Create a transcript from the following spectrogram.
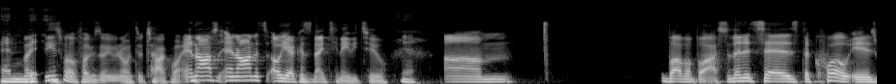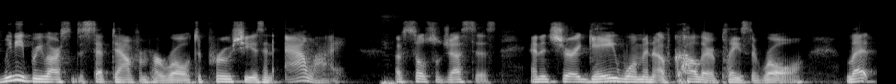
and Like they- these motherfuckers don't even know what they're talking about. And also, and honest, oh yeah, because 1982. yeah, um blah blah blah. So then it says the quote is we need brie larson to step down from her role to prove she is an ally of social justice and ensure a gay woman of color plays the role. Let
